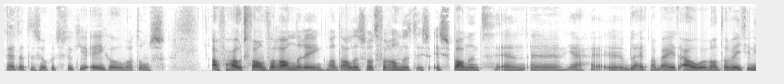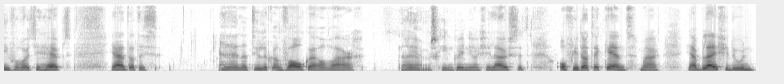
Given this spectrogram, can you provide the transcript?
hè, dat is ook het stukje ego wat ons afhoudt van verandering. Want alles wat verandert is, is spannend. En uh, ja, blijf maar bij het oude, want dan weet je in ieder geval wat je hebt. Ja, dat is natuurlijk een valkuil waar, nou ja, misschien, ik weet niet als je luistert, of je dat herkent. Maar ja, blijf je doen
